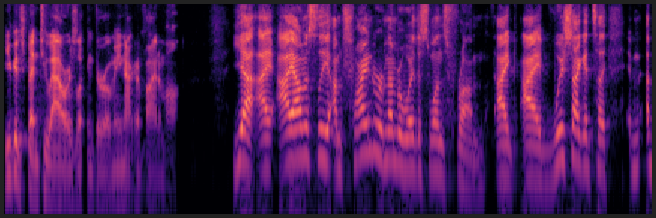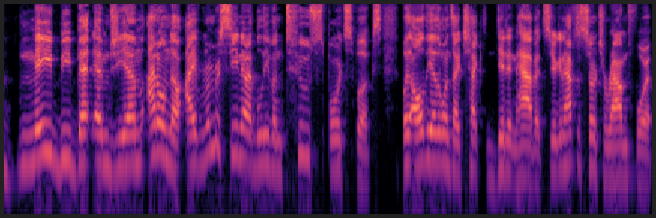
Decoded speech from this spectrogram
you could spend two hours looking through them and you're not going to find them all. Yeah, I, I honestly, I'm trying to remember where this one's from. I, I wish I could tell. You, uh, maybe Bet MGM. I don't know. I remember seeing it. I believe on two sports books, but all the other ones I checked didn't have it. So you're gonna have to search around for it.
